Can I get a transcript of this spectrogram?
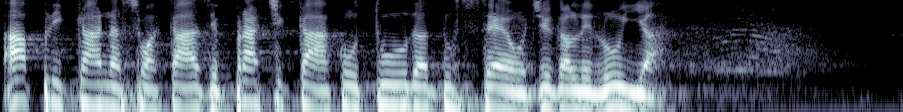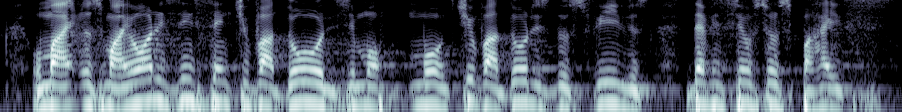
aplicar na sua casa e praticar a cultura do céu. Diga aleluia. Os maiores incentivadores e motivadores dos filhos devem ser os seus pais.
